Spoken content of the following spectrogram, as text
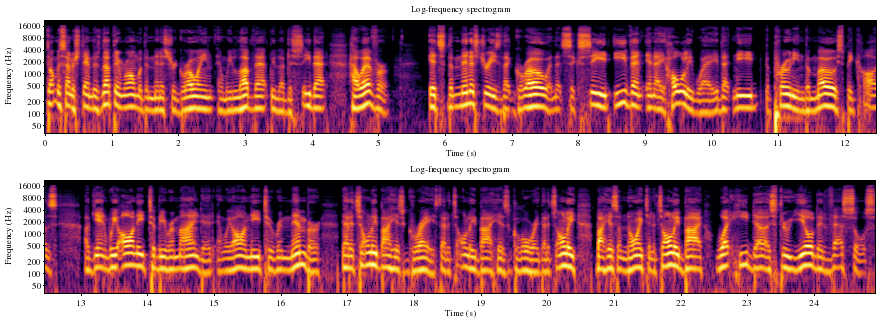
don't misunderstand. There's nothing wrong with the ministry growing, and we love that. We love to see that. However, it's the ministries that grow and that succeed, even in a holy way, that need the pruning the most because, again, we all need to be reminded and we all need to remember that it's only by His grace, that it's only by His glory, that it's only by His anointing, it's only by what He does through yielded vessels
